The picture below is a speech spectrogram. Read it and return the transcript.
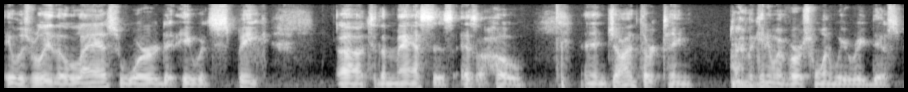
It was really the last word that he would speak uh, to the masses as a whole. And in John 13, beginning with verse 1, we read this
